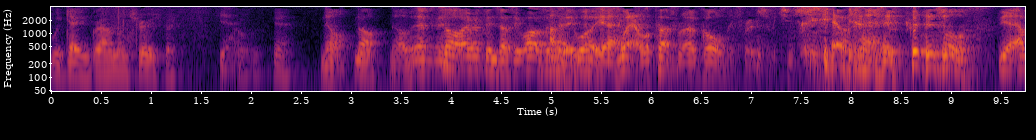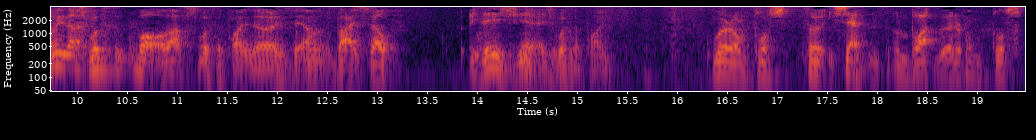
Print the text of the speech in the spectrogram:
We gained ground on Shrewsbury. Yeah. Yeah. No. No. No. Everything's No, everything's as it was, isn't as it? it were. Yeah. Well, apart from our goal difference, which is well, yeah, I mean that's worth what that's worth a point there, isn't it? um, By itself, it is. yeah, Yeah, it's worth a point. We're on plus thirty-seven, and Blackburn are on plus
